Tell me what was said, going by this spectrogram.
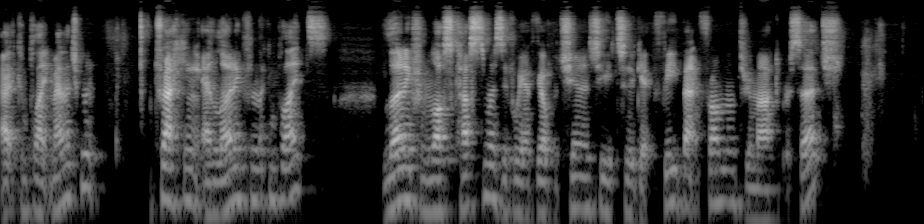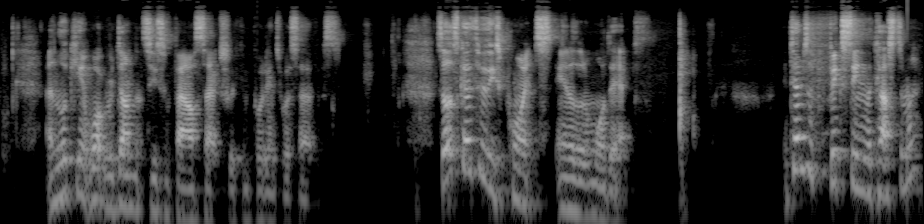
at complaint management, tracking and learning from the complaints, learning from lost customers if we have the opportunity to get feedback from them through market research, and looking at what redundancies and fail safes we can put into a service. So let's go through these points in a little more depth. In terms of fixing the customer,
